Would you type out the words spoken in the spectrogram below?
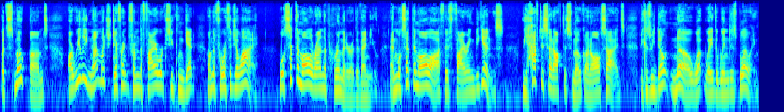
but smoke bombs are really not much different from the fireworks you can get on the 4th of July. We'll set them all around the perimeter of the venue, and we'll set them all off if firing begins. We have to set off the smoke on all sides because we don't know what way the wind is blowing.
